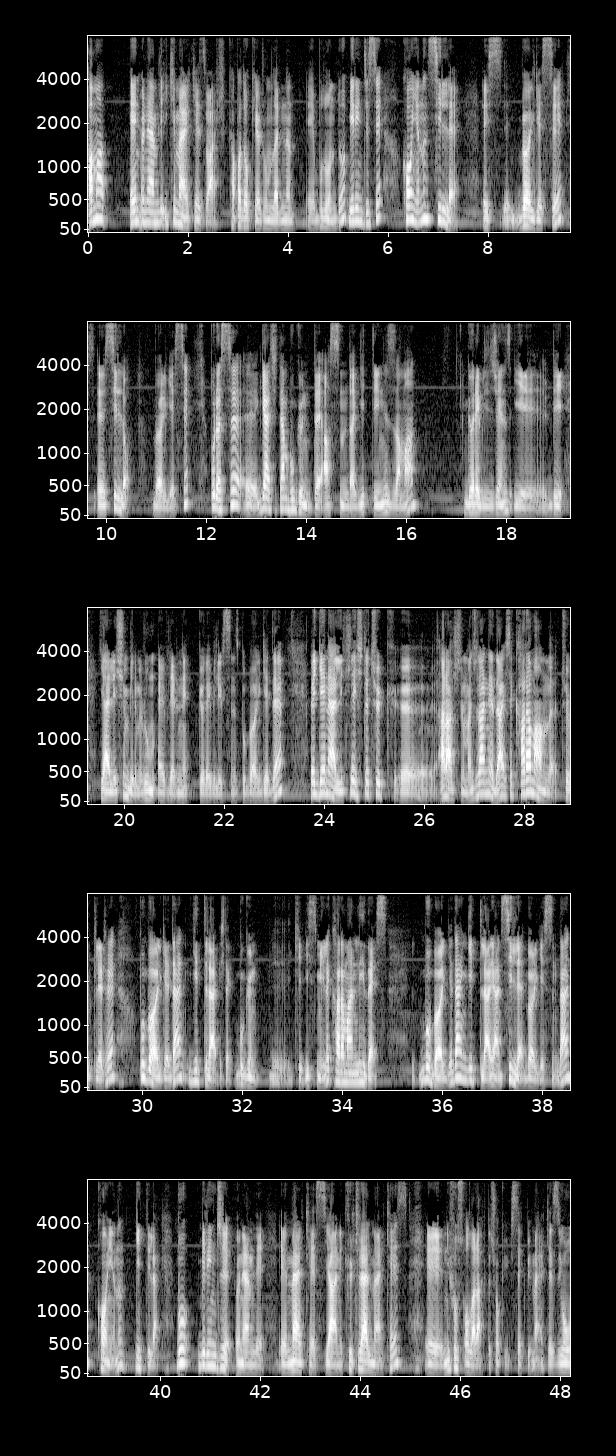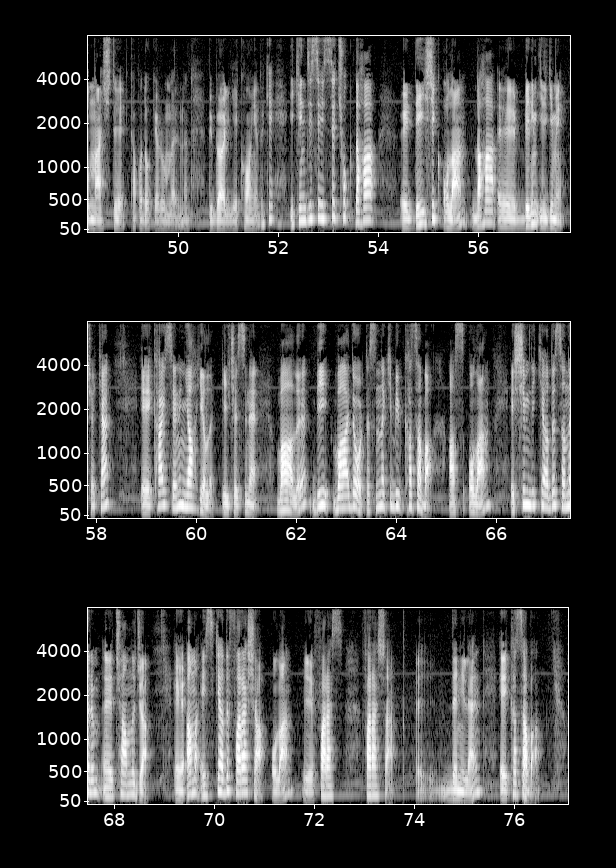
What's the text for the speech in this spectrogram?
ama en önemli iki merkez var Kapadokya Rumlarının e, bulunduğu. Birincisi Konya'nın Sille e, bölgesi, e, Sillo bölgesi. Burası e, gerçekten bugün de aslında gittiğiniz zaman görebileceğiniz e, bir yerleşim birimi. Rum evlerini görebilirsiniz bu bölgede. Ve genellikle işte Türk e, araştırmacılar ne der? İşte Karamanlı Türkleri bu bölgeden gittiler. İşte bugünkü ismiyle Karamanlides. Bu bölgeden gittiler. Yani Sille bölgesinden Konya'nın gittiler. Bu birinci önemli e, merkez yani kültürel merkez. E, nüfus olarak da çok yüksek bir merkez. Yoğunlaştı Kapadokya Rumlarının bir bölge Konya'daki. İkincisi ise çok daha e, değişik olan, daha e, benim ilgimi çeken e, Kayseri'nin Yahyalı ilçesine bağlı bir vade ortasındaki bir kasaba as olan e, şimdiki adı sanırım e, Çamlıca e, ama eski adı Faraşa olan e, Faras Faraşa e, denilen e, kasaba.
